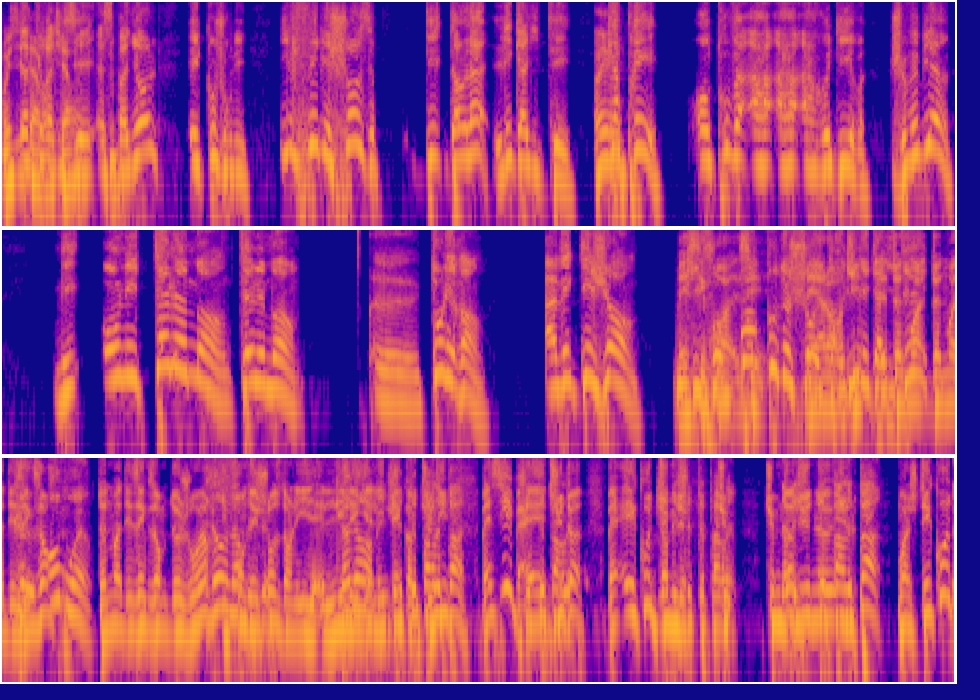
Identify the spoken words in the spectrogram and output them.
Oui, naturalisé espagnol, et qu'aujourd'hui, il fait les choses dans la légalité. Qu'après, on trouve à, à- à redire, je veux bien, mais on est tellement, tellement euh, tolérant avec des gens Mais qui c'est font quoi beaucoup de choses alors, dans l'illégalité. Donne-moi donne-moi des exemples. Moins, Donne-moi des exemples de joueurs Non, qui non, font des je- choses dans l'illégalité, comme tu dis. pas. Ben si, ben, Je te tu donnes- ben écoute, Non, tu, je te parle- tu- tu me donnes je une. te parle pas. Moi, je t'écoute.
